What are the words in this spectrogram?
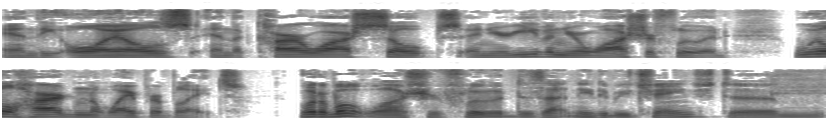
and the oils and the car wash soaps and your even your washer fluid will harden the wiper blades. What about washer fluid? Does that need to be changed? Um...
